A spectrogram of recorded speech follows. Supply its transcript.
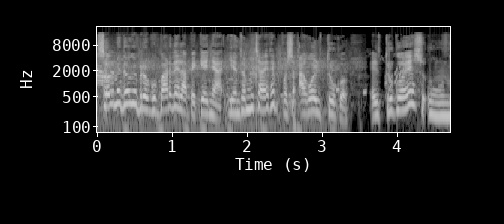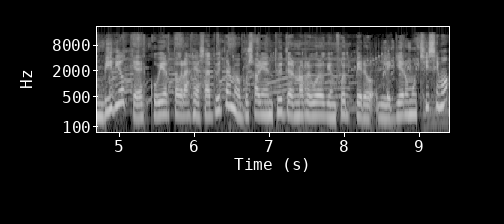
Solo me tengo que preocupar de la pequeña. Y entonces muchas veces pues hago el truco. El truco es un vídeo que he descubierto gracias a Twitter. Me lo puso alguien en Twitter, no recuerdo quién fue, pero le quiero muchísimo.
